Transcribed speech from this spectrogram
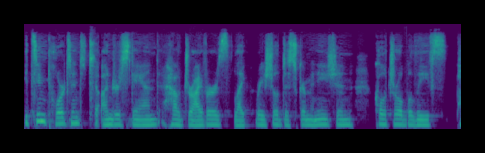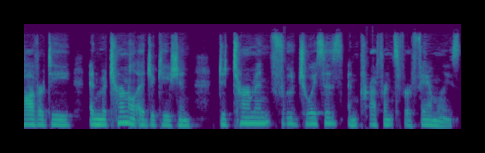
it's important to understand how drivers like racial discrimination, cultural beliefs, poverty, and maternal education determine food choices and preference for families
